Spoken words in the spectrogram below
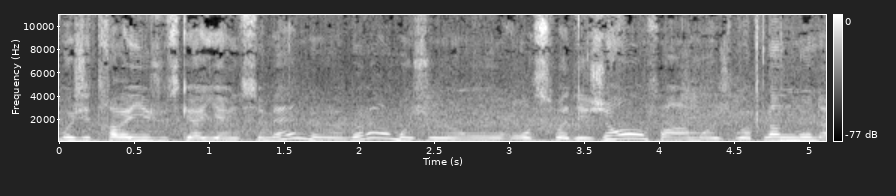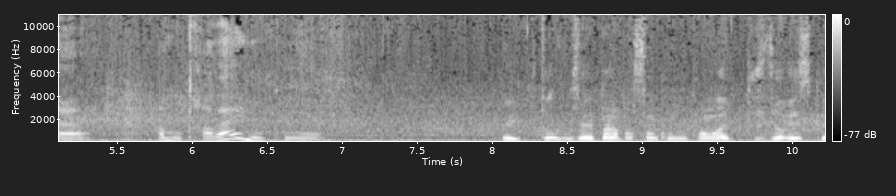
Moi, j'ai travaillé jusqu'à il y a une semaine. Euh, voilà, moi, je, on reçoit des gens. Enfin, moi, je vois plein de monde à, mon travail, donc. Oui, vous n'avez pas l'impression que vous prendrez plus de risques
